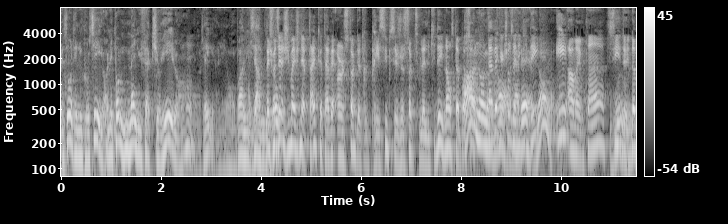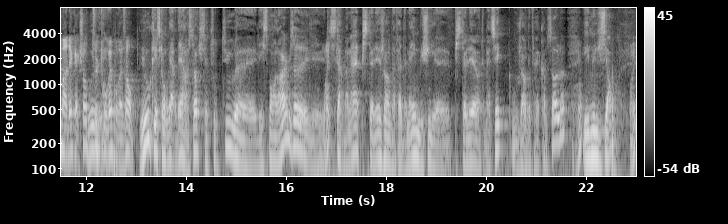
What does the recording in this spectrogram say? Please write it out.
Nous autres, les courtiers, on n'est pas manufacturiers, là. On, tu sais, on vend les armes. Mais je veux dire, j'imaginais peut-être que tu avais un stock de trucs précis, puis c'est juste ça que tu voulais liquider. Non, c'était pas Ah, ça. tu avais non, quelque chose à avait- liquider, non, non. et en même temps, s'ils te Oui, oui. demandaient quelque chose, Oui, tu le trouvais pour eux autres. Nous, qu'est-ce qu'on gardait en stock? C'était surtout euh, les small arms, là, les, Oui. petits armements, pistolets, genre d'affaires de même, mais chez euh, pistolets automatiques ou genre d'affaires comme ça, là, et munitions. Mhm. Oui.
